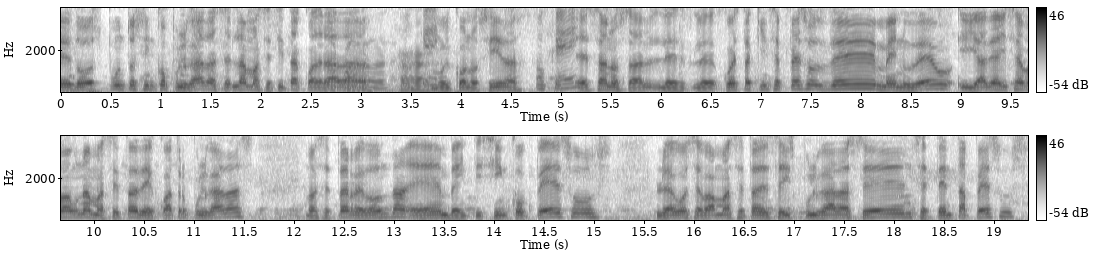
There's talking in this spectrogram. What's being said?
de pesos? 2.5 pulgadas. Es la macetita cuadrada, La cuadrada. Ajá. Ok. muy conocida. Ok. Esa nos sal- le, le cuesta 15 pesos de menudeo y ya de ahí se va una maceta de 4 pulgadas, maceta redonda en 25 pesos. Luego se va maceta de 6 pulgadas en 70 pesos.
